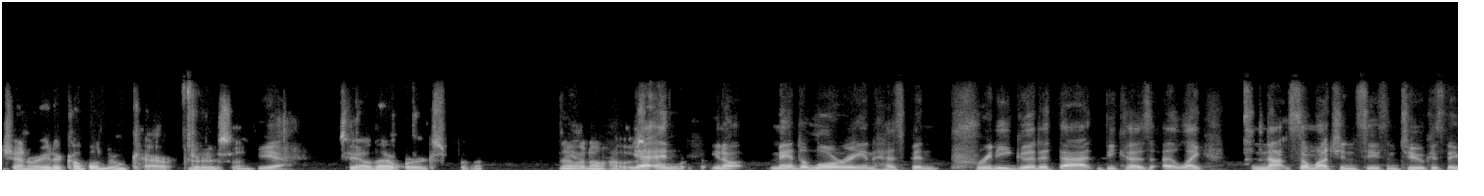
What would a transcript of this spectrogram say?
generate a couple new characters and Yeah. see how that works. But never Yeah. know how this yeah and work. you know mandalorian has been pretty good at that because uh, like not so much in season two because they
